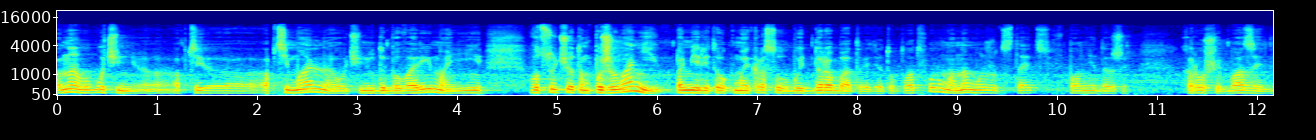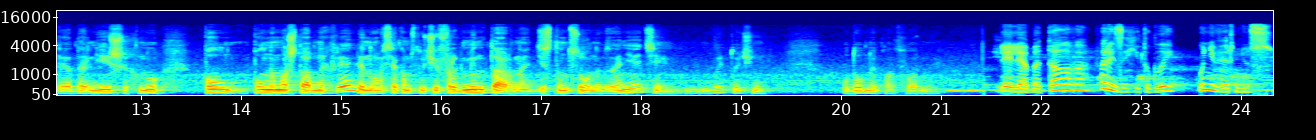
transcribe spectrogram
она очень э, опти, э, оптимальна, очень удобоварима. И вот с учетом пожеланий, по мере того, как Microsoft будет дорабатывать эту платформу, она может стать вполне даже хорошей базой для дальнейших, ну, пол, полномасштабных ли, но, во всяком случае, фрагментарно дистанционных занятий будет очень удобной платформой. Лилия Баталова, Фарид Захидоглы, Univer News.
